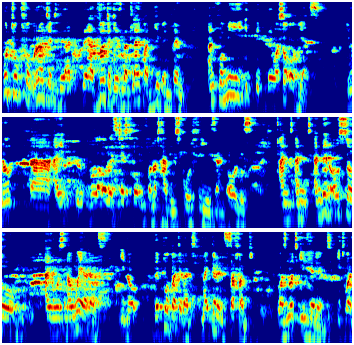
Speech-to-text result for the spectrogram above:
who took for granted the, the advantages that life had given them. And for me, it, it, they were so obvious. You know, uh, I, we were always chased home for not having school fees and all this. And, and, and then also, I was aware that, you know, the poverty that my parents suffered was not inherent, it was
